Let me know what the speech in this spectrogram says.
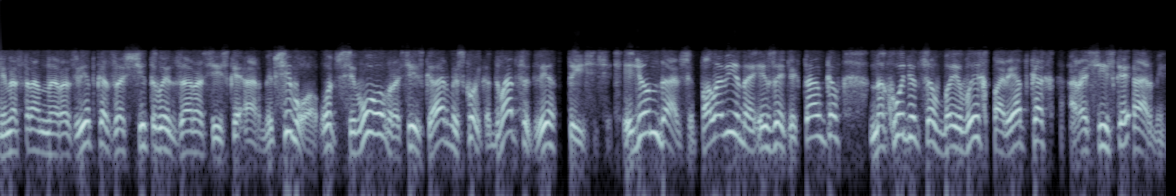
иностранная разведка засчитывает за российской армией? Всего. Вот всего в российской армии сколько? 22 тысячи. Идем дальше. Половина из этих танков находится в боевых порядках российской армии.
